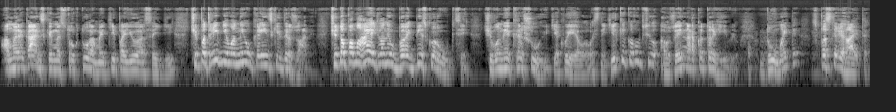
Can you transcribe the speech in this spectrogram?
американськими структурами типу USAID, чи потрібні вони українській державі? Чи допомагають вони в боротьбі з корупцією? Чи вони кришують, як виявилось, не тільки корупцію, а вже й наркоторгівлю? Думайте, спостерігайте,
